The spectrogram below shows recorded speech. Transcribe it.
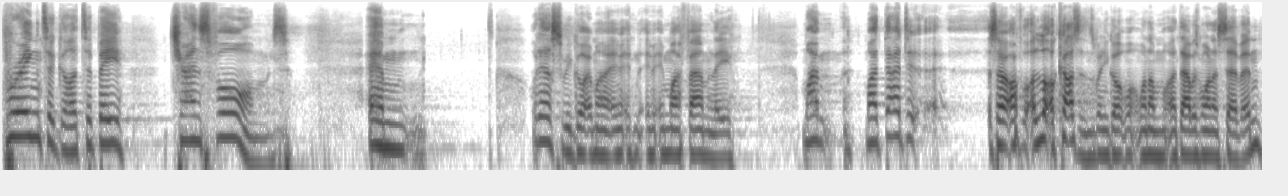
bring to God to be transformed. Um, what else have we got in my, in, in my family? My, my dad, so I've got a lot of cousins when you got when my dad was one of seven.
